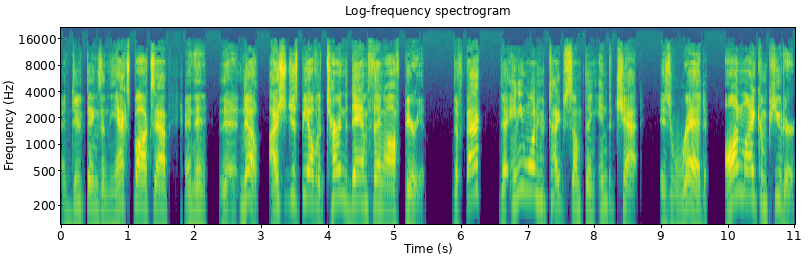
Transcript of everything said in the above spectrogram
and do things in the Xbox app and then no, I should just be able to turn the damn thing off, period. The fact that anyone who types something into chat is read on my computer,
